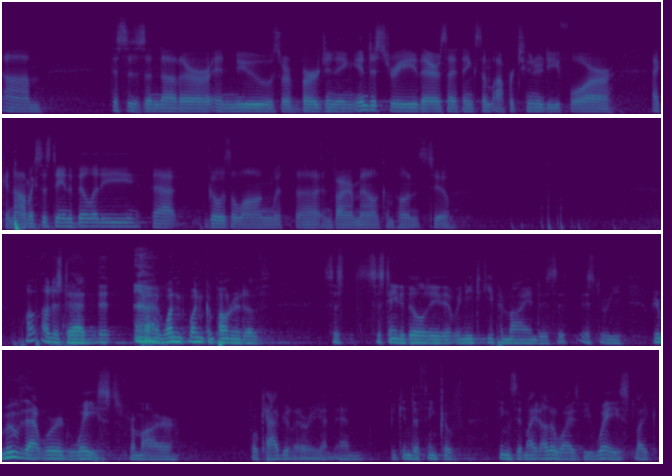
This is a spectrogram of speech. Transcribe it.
Um, this is another and new sort of burgeoning industry. There's, I think, some opportunity for economic sustainability that goes along with uh, environmental components too. I'll, just add that one, one component of sus- sustainability that we need to keep in mind is, that, is to re- remove that word waste from our vocabulary and, and begin to think of things that might otherwise be waste, like,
